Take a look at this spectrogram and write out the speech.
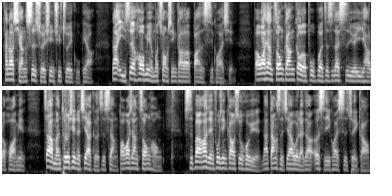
看到强势随性去追股票。那以盛后面有没有创新高到八十四块钱？包括像中钢构的部分，这是在四月一号的画面，在我们推荐的价格之上。包括像中鸿十八块钱附近告诉会员，那当时价位来到二十一块四最高。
